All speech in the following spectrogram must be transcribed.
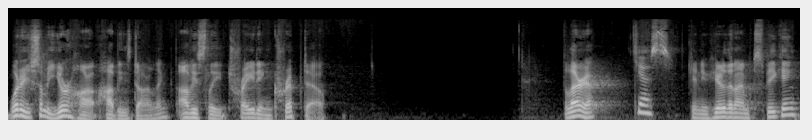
what are some of your ho- hobbies, darling? Obviously, trading crypto. Valeria, Yes. can you hear that I'm speaking?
